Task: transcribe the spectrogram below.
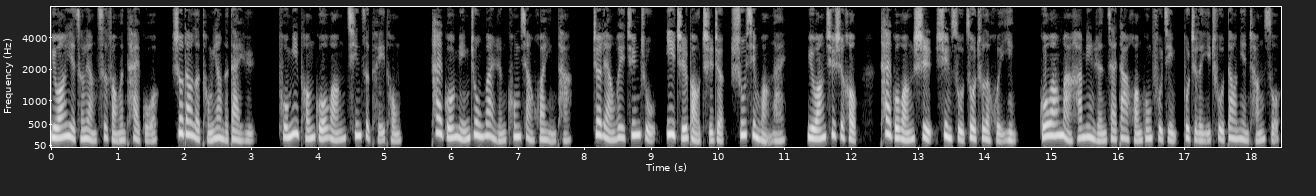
女王也曾两次访问泰国，受到了同样的待遇。普密蓬国王亲自陪同，泰国民众万人空巷欢迎他。这两位君主一直保持着书信往来。女王去世后，泰国王室迅速做出了回应。国王马哈命人在大皇宫附近布置了一处悼念场所，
